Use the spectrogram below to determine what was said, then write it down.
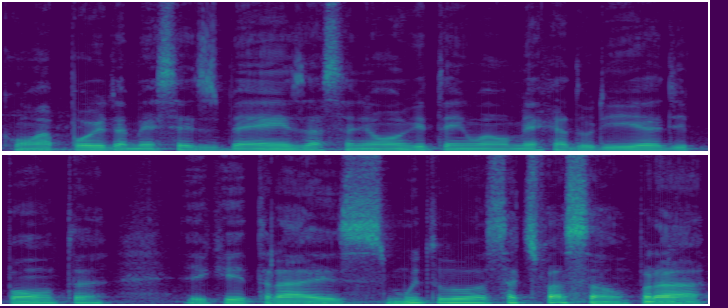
com o apoio da Mercedes-Benz. A Sanyong tem uma mercadoria de ponta e que traz muito satisfação para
